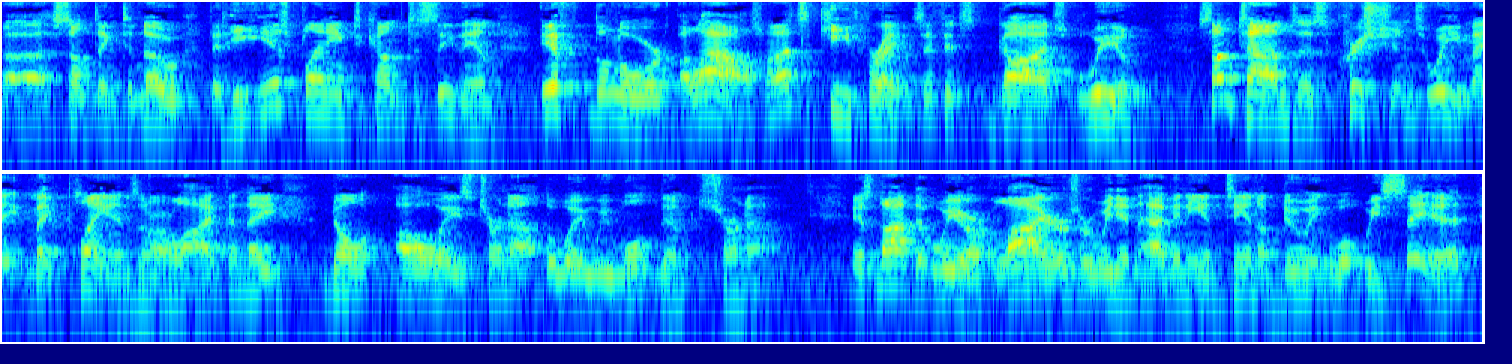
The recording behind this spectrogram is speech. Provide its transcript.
uh, something to know that he is planning to come to see them if the Lord allows. Now, that's a key phrase, if it's God's will. Sometimes, as Christians, we may make plans in our life and they don't always turn out the way we want them to turn out. It's not that we are liars or we didn't have any intent of doing what we said,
